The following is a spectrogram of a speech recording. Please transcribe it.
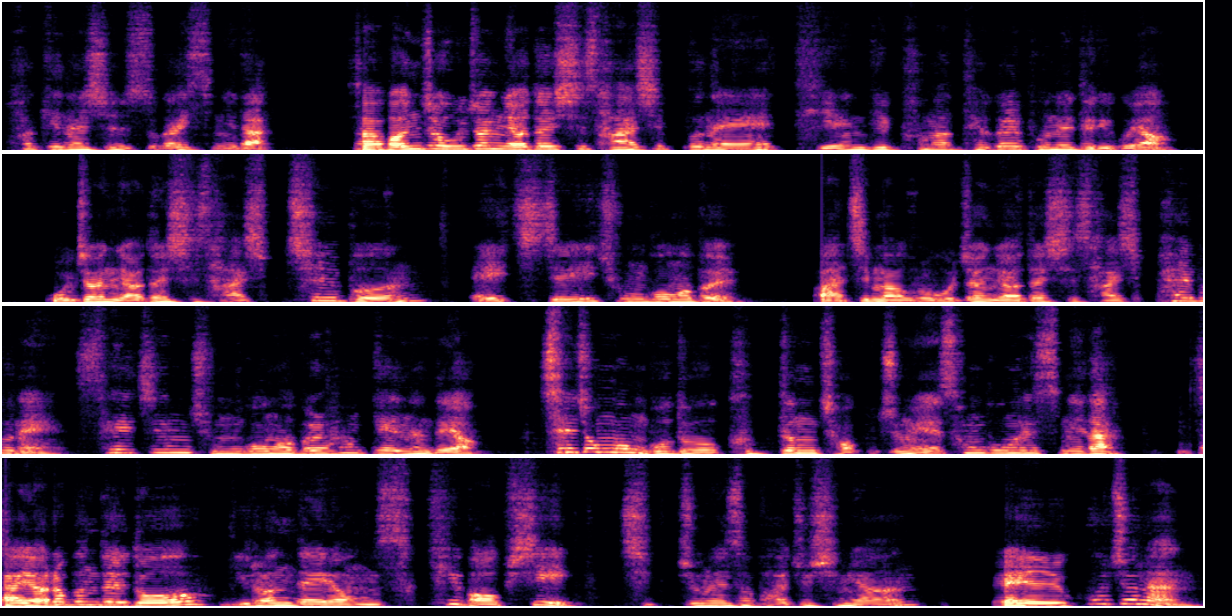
확인하실 수가 있습니다. 자, 먼저 오전 8시 40분에 D&D 파마텍을 보내드리고요. 오전 8시 47분 HJ 중공업을 마지막으로 오전 8시 48분에 세진 중공업을 함께 했는데요. 세 종목 모두 급등 적중에 성공을 했습니다. 자, 여러분들도 이런 내용 스킵 없이 집중해서 봐주시면 매일 꾸준한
